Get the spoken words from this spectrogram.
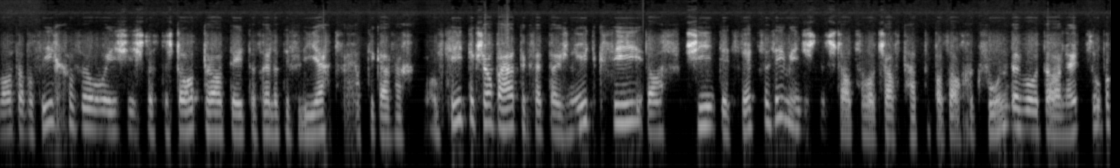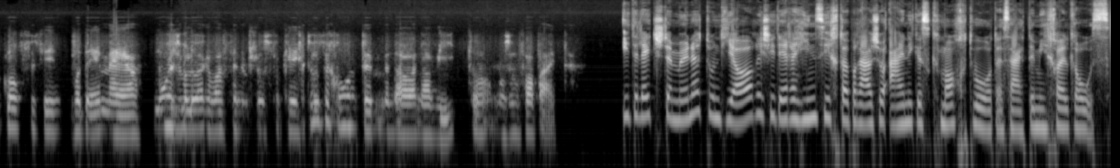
Was aber sicher so ist, ist, dass der Stadtrat das relativ leichtfertig einfach auf die Seite geschoben hat und gesagt, da war nichts gewesen. Das scheint jetzt nicht zu sein. Mindestens die Staatsanwaltschaft hat ein paar Sachen gefunden, die da nicht sauber gelaufen sind. Von dem her muss man schauen, was dann am Schluss vom Gericht rauskommt, ob man da noch weiter muss aufarbeiten muss. In den letzten Monaten und Jahren ist in dieser Hinsicht aber auch schon einiges gemacht worden, sagt Michael Gross.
